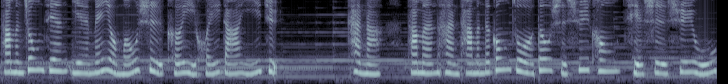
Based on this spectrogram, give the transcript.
他们中间也没有谋士可以回答一句。看哪，他们和他们的工作都是虚空，且是虚无；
